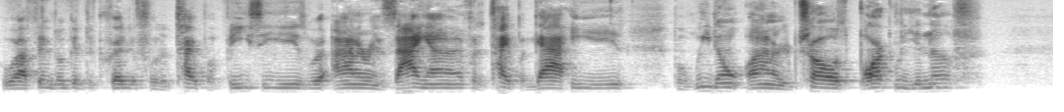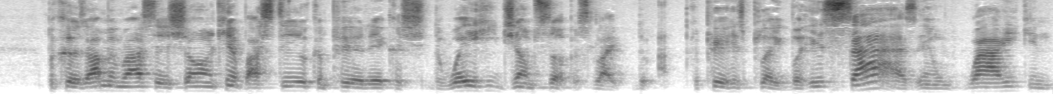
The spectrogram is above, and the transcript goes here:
who I think don't get the credit for the type of beast he is. We're honoring Zion for the type of guy he is, but we don't honor Charles Barkley enough. Because I remember I said Shawn Kemp, I still compare that because the way he jumps up, it's like compare his play, but his size and why he can,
